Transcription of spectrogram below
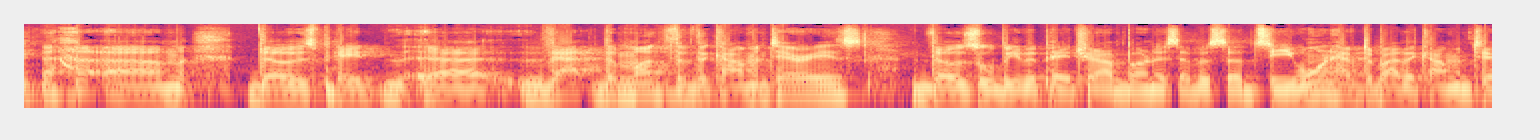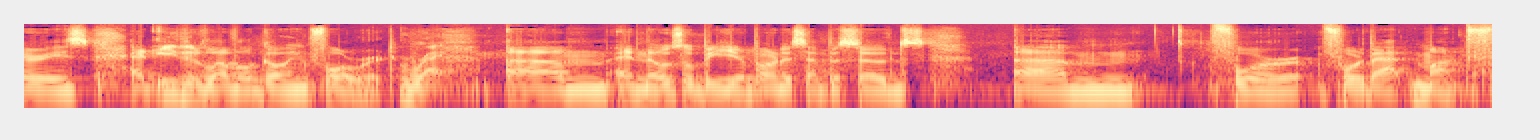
um, those paid uh, that the month of the commentaries, those will be the Patreon bonus episodes. So you won't have to buy the commentaries at either level going forward, Right. Um, and those will be your bonus episodes. Um, for for that month,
